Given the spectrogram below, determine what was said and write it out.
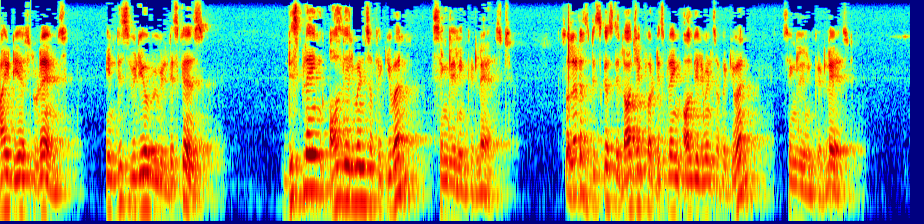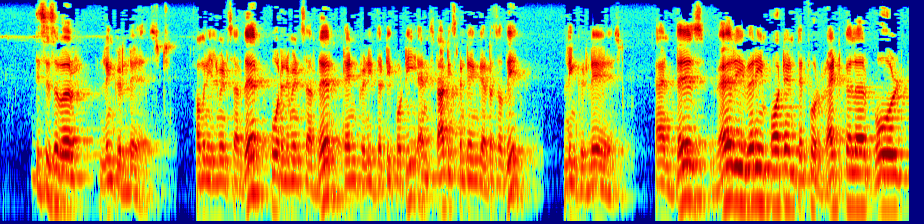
My dear students, in this video we will discuss displaying all the elements of a given singly linked list. So let us discuss the logic for displaying all the elements of a given singly linked list. This is our linked list. How many elements are there? 4 elements are there 10, 20, 30, 40 and start is containing the address of the linked list. And this very very important therefore red color bold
